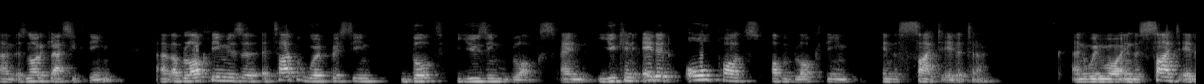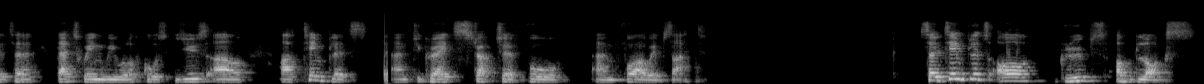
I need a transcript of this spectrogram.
um, is not a classic theme. Uh, a block theme is a, a type of WordPress theme built using blocks, and you can edit all parts of a block theme in the site editor. And when we're in the site editor, that's when we will, of course, use our, our templates um, to create structure for, um, for our website. So templates are groups of blocks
